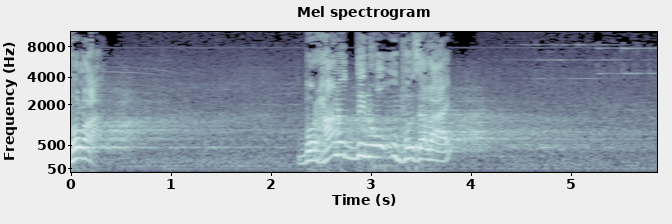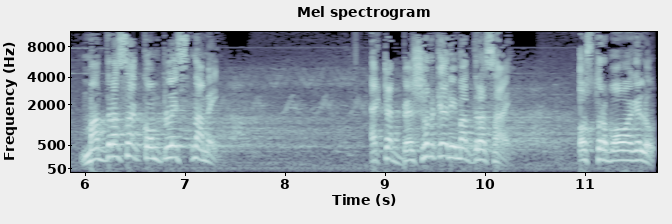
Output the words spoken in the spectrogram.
ভোলা, বোরহানুদ্দিন উপজেলায় মাদ্রাসা কমপ্লেক্স নামে একটা বেসরকারি মাদ্রাসায় অস্ত্র পাওয়া গেল।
